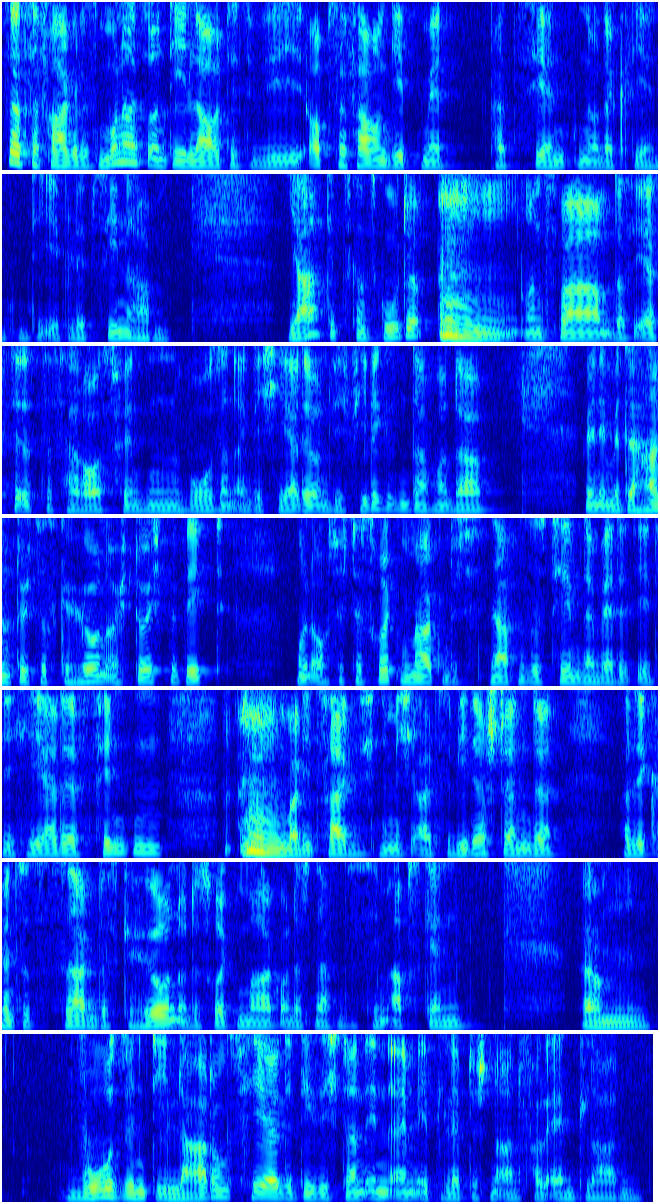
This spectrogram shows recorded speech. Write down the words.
So, zur Frage des Monats und die lautet, wie, ob es Erfahrungen gibt mit Patienten oder Klienten, die Epilepsien haben. Ja, gibt es ganz gute. Und zwar das erste ist das Herausfinden, wo sind eigentlich Herde und wie viele sind davon da. Wenn ihr mit der Hand durch das Gehirn euch durchbewegt und auch durch das Rückenmark und durch das Nervensystem, dann werdet ihr die Herde finden, weil die zeigen sich nämlich als Widerstände. Also ihr könnt sozusagen das Gehirn und das Rückenmark und das Nervensystem abscannen. Ähm, wo sind die Ladungsherde, die sich dann in einem epileptischen Anfall entladen.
